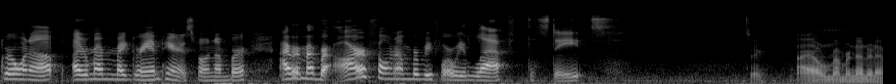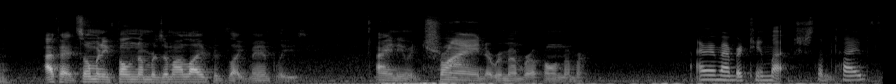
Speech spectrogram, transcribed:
growing up. I remember my grandparents' phone number. I remember our phone number before we left the states. See, I don't remember none of them. I've had so many phone numbers in my life. It's like, man, please. I ain't even trying to remember a phone number. I remember too much sometimes.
